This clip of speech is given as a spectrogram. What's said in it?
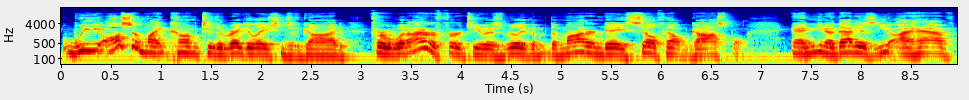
we also might come to the regulations of God for what I refer to as really the, the modern day self help gospel. And, you know, that is, you know, I have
